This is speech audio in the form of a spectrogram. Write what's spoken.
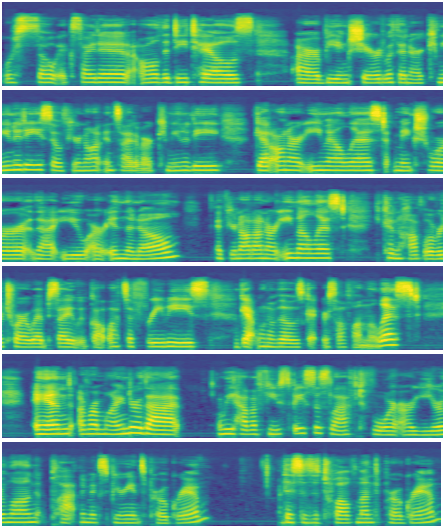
We're so excited. All the details are being shared within our community. So if you're not inside of our community, get on our email list. Make sure that you are in the know. If you're not on our email list, you can hop over to our website. We've got lots of freebies. Get one of those, get yourself on the list. And a reminder that we have a few spaces left for our year long Platinum Experience program. This is a 12 month program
